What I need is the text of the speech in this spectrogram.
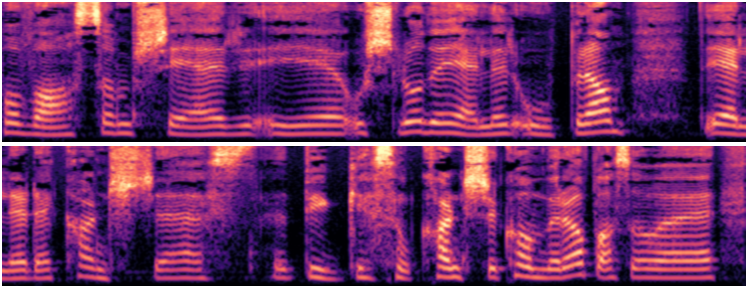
på, hva som skjer i Oslo. Det gjelder operaen. Det gjelder det kanskje bygget som kanskje kommer opp, altså eh,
